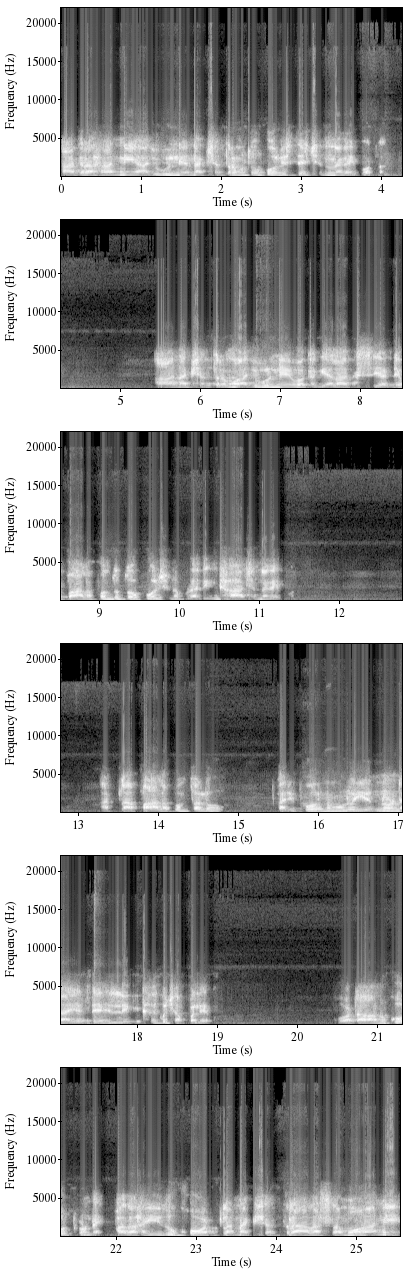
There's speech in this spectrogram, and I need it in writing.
ఆ గ్రహాన్ని అది ఉండే నక్షత్రముతో పోలిస్తే చిన్నగా అయిపోతాం ఆ నక్షత్రము అది ఉండే ఒక గెలాక్సీ అంటే పాలపుంతుతో పోల్చినప్పుడు అది ఇంకా చిన్నగా అయిపోతుంది అట్లా పాలపుంతలు పరిపూర్ణములో ఎన్నుండాయంటే లెక్కకు చెప్పలేము. కోటాను కోట్లు ఉన్నాయి. పదహైదు కోట్ల నక్షత్రాల సమూహాన్ని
